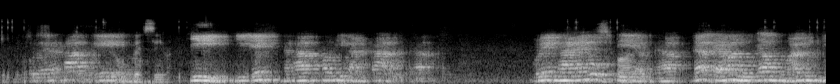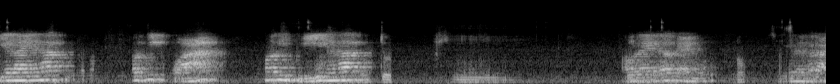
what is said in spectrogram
จุดเลยนะครับ A ต้องเป็นสีป่ะ G E X นะครับเข้าที่การสร้างนะครับบริเวณภายในรูปสี่เหลี่ยมนะครับ แล้วแต่ว่าหนูจะเอาหัวเป็นสีอะไรนะครับเข้าที่ขวาเข้าที่สีนะครับ จุด P เอาอะไรแล้วแต่หนูนกสีอะไรก็ได้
